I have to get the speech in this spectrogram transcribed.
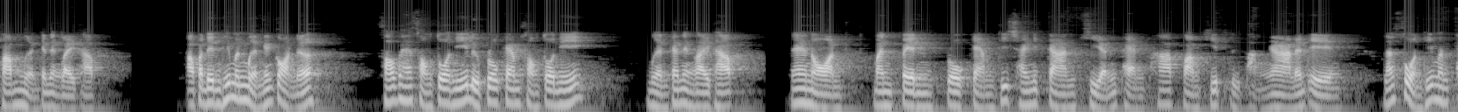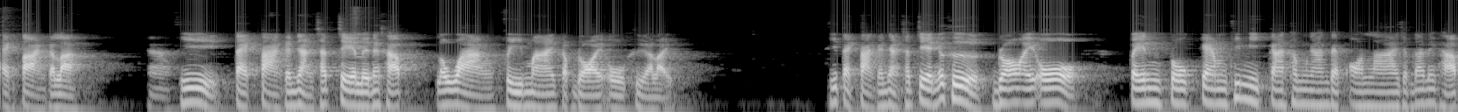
ความเหมือนกันอย่างไรครับ เอาประเด็นที่มันเหมือนกันก่อนเนอะซอฟต์แวร์ 2 ตัวนี้หรือโปรแกรม 2 ตัวนี้ เหมือนกันอย่างไรครับ แน่นอนมันเป็นโปรแกรมที่ใช้ในการเขียนแผนภาพความคิดหรือผังงานนั่นเอง และส่วนที่มันแตกต่างกันล่ะอ่าที่แตกต่างกันอย่างชัดเจนเลยนะครับ ระหว่าง FreeMind กับ Draw.io คืออะไร ที่แตกต่างกันอย่างชัดเจนก็คือ Draw.io เป็นโปรแกรมที่มีการทำงานแบบออนไลน์จำได้ไหมครับ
